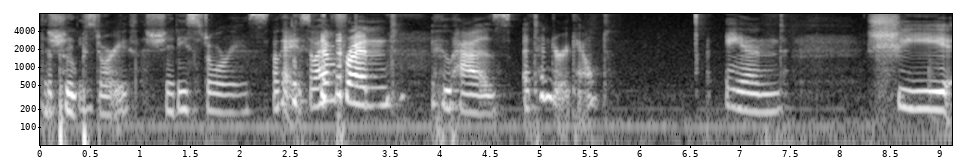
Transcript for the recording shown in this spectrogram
the, the, poop shitty, stories. shitty stories. Okay, so I have a friend who has a Tinder account. And she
